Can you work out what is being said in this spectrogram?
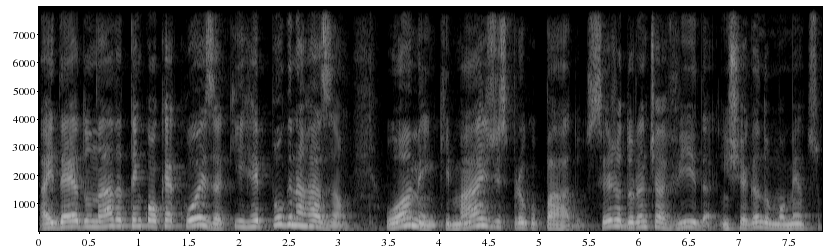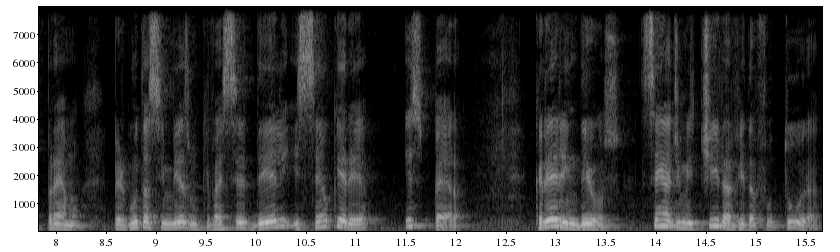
A ideia do nada tem qualquer coisa que repugna a razão. O homem que mais despreocupado, seja durante a vida, enxergando o momento supremo, pergunta a si mesmo o que vai ser dele e sem o querer espera. Crer em Deus sem admitir a vida futura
